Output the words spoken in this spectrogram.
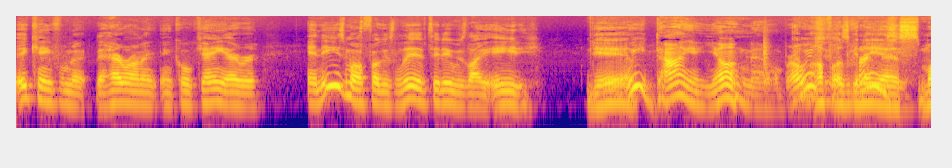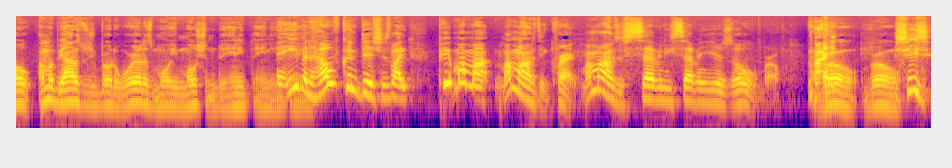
They came from the, the heroin and, and cocaine era, and these motherfuckers lived till they was like 80. Yeah. We dying young now, bro. It's Motherfuckers getting their ass smoked. I'm gonna be honest with you, bro. The world is more emotional than anything. And even days. health conditions, like people, my mom, my mom's did crack. My mom's is 77 years old, bro. Like, bro, bro. she's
